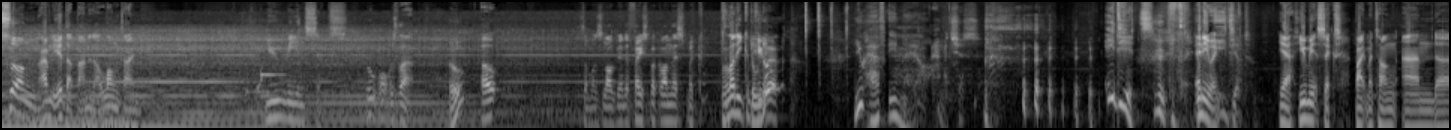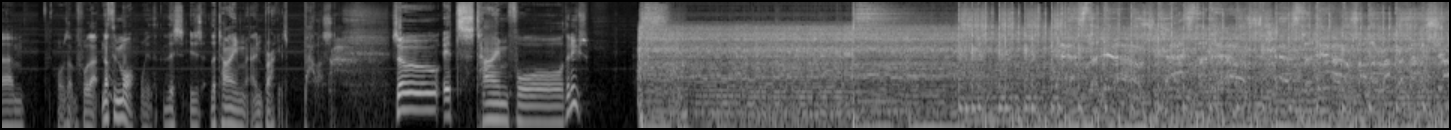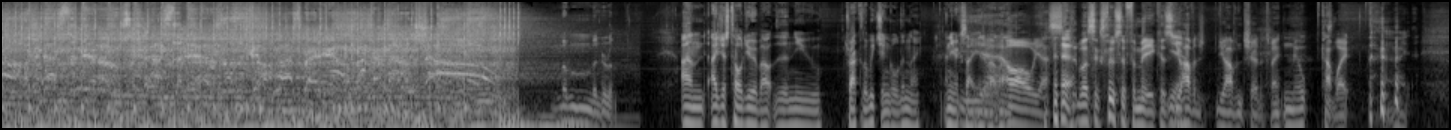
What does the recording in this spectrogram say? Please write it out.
Tongue. I haven't heard that band in a long time. You, Me, and Six. Ooh, what was that? Oh, Oh. Someone's logged into Facebook on this Mc- bloody computer. You have email. Amateurs. Idiots. Anyway, Idiot. yeah, You, Me at Six, Bite My Tongue, and um, what was that before that? Nothing more with This Is the Time, and brackets, Ballast. So, it's time for the news. And I just told you about the new track of the week jingle, didn't I? And you're excited about that. Oh yes, it was exclusive for me because you haven't you haven't showed it to me. Nope. Can't wait. Alright.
